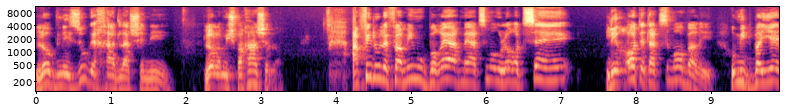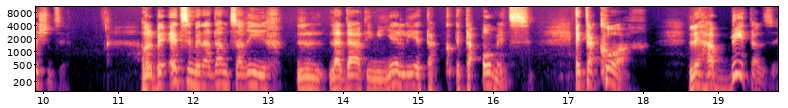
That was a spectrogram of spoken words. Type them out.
לא בני זוג אחד לשני, לא למשפחה שלו. אפילו לפעמים הוא בורח מעצמו, הוא לא רוצה לראות את עצמו בריא, הוא מתבייש את זה. אבל בעצם בן אדם צריך לדעת אם יהיה לי את, את האומץ, את הכוח, להביט על זה,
